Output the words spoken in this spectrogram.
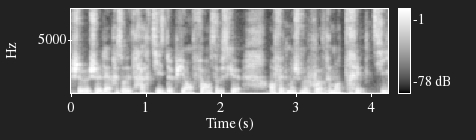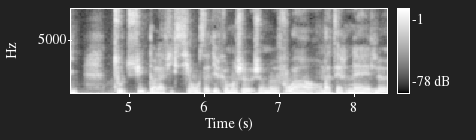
je- j'ai l'impression d'être artiste depuis enfance parce que en fait moi je me vois vraiment très petit tout de suite dans la fiction. C'est-à-dire que moi je, je me vois en maternelle euh,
